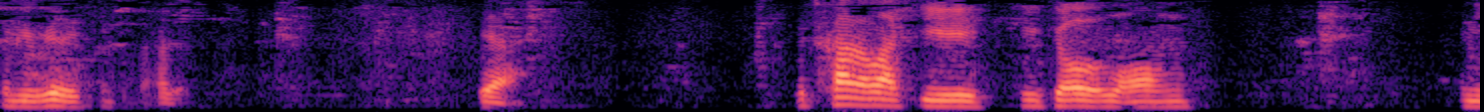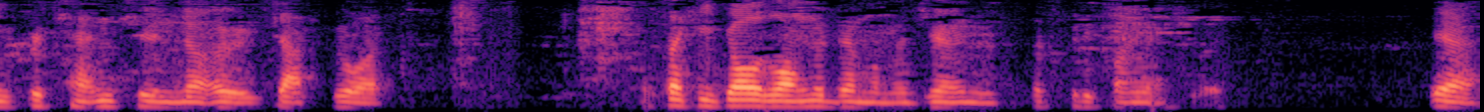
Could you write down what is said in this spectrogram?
when you really think about it. Yeah. It's kind of like you, you go along and you pretend to know exactly what. It's like you go along with them on the journey. That's pretty funny actually. Yeah.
